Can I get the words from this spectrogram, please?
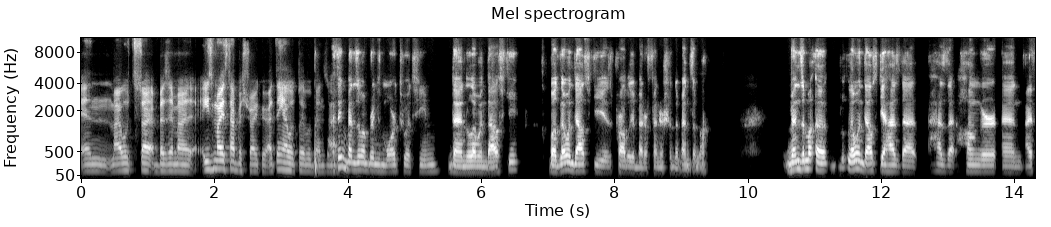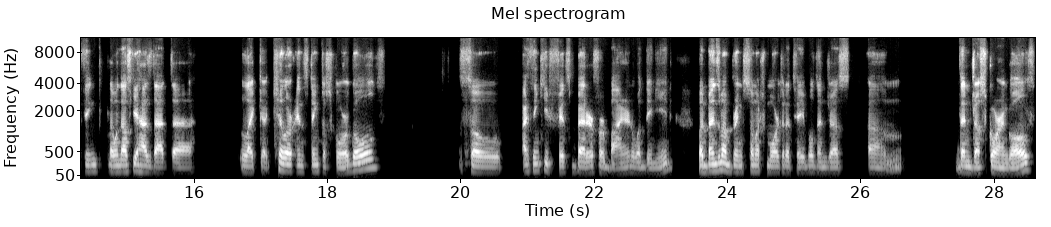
and I would start Benzema, he's my type of striker. I think I would play with Benzema. I think Benzema brings more to a team than Lewandowski, but Lewandowski is probably a better finisher than Benzema. Benzema, uh, Lewandowski has that has that hunger, and I think Lewandowski has that uh, like a killer instinct to score goals. So I think he fits better for Bayern what they need. But Benzema brings so much more to the table than just um, than just scoring goals,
